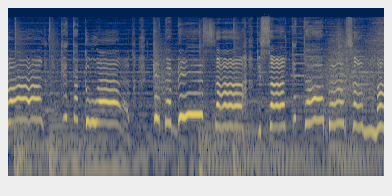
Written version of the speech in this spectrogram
Depan kita kuat kita bisa di saat kita bersama.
